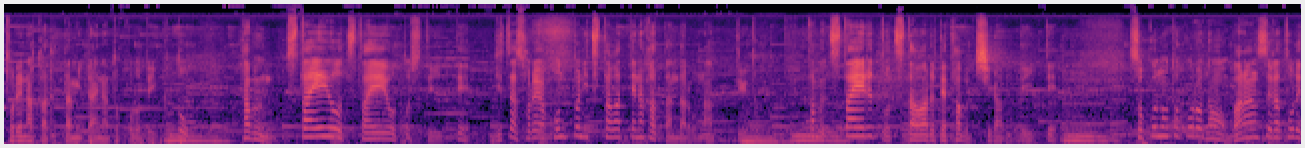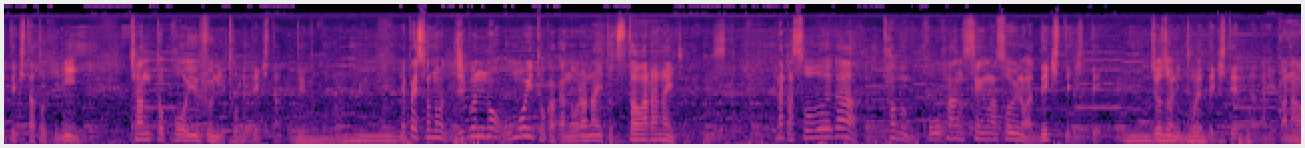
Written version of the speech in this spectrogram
取れなかったみたいなところでいくと多分伝えよう伝えようとしていて実はそれは本当に伝わってなかったんだろうなっていうところ多分伝えると伝わるって多分違っていてそこのところのバランスが取れてきた時にちゃんとこういう風に取れてきたっていうところ。やっぱりその自分の思いとかが乗らないと伝わらないじゃないですか。なんかそれが多分後半戦はそういうのができてきて徐々に取れてきてるんじゃないかなと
